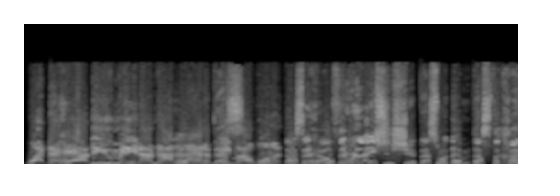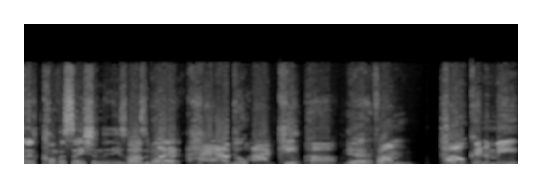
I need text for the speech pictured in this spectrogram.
What the hell do you mean I'm not allowed to be my woman? That's a healthy relationship. That's what them. That's the kind of conversation that these guys But would be like. how do I keep her Yeah. from talking to me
